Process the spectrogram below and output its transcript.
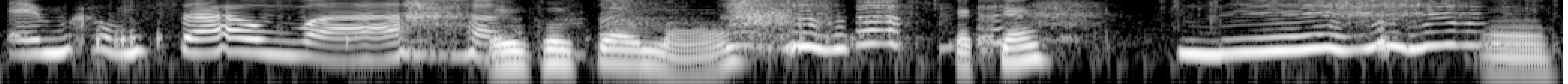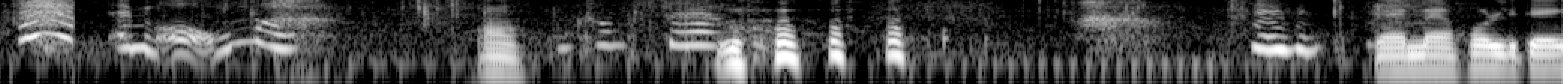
Em không sao mà Em không sao mà chắc chắn. Nè Ờ. Em ổn mà Ờ. Em không sao ngày mai holiday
